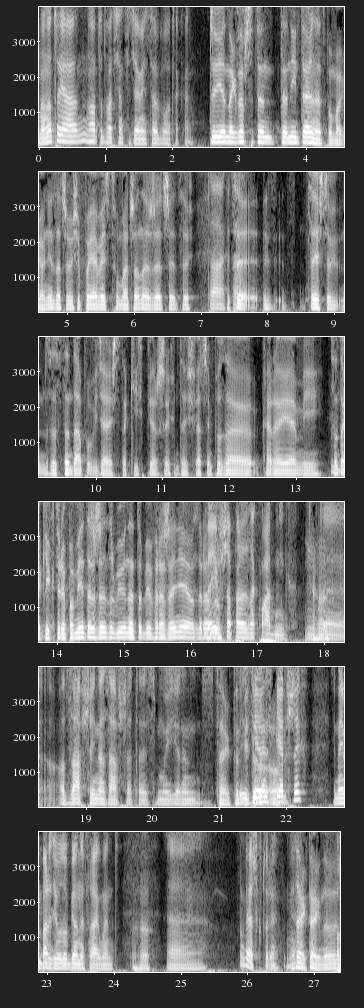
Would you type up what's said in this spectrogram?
No, no to ja, no to 2009 to było taka czy jednak zawsze ten, ten internet pomagał, nie? Zaczęły się pojawiać tłumaczone rzeczy, coś. Tak, Co, tak. co jeszcze ze stand-upu widziałeś z takich pierwszych doświadczeń poza Karejem i są takie, które pamiętasz, że zrobiły na tobie wrażenie od razu? Dave Chappelle Zakładnik. E, od zawsze i na zawsze. To jest mój jeden, z- tak, ten jest bit o- jeden z pierwszych i najbardziej ulubiony fragment. Aha. E, no wiesz, który, nie? Tak, tak, no,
